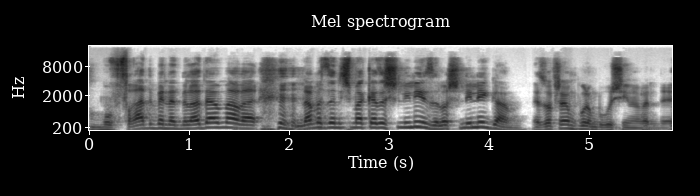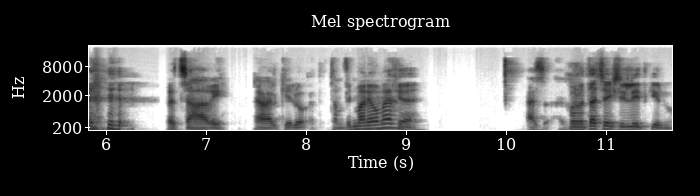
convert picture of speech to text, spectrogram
מופרד בין, לא יודע מה, אבל למה זה נשמע כזה שלילי? זה לא שלילי גם. עזוב שהם כולם גרושים, אבל אה, לצערי. אבל כאילו, אתה מבין מה אני אומר? כן. אז. קונוטציה שלילית כאילו.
